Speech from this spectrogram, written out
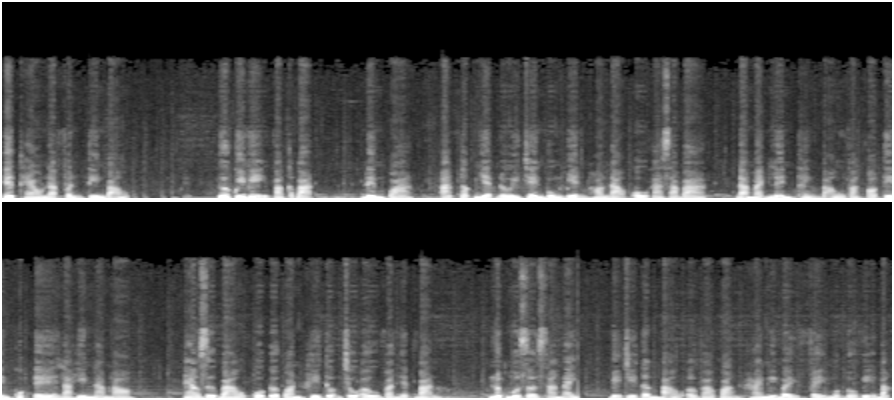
Tiếp theo là phần tin bão. Thưa quý vị và các bạn, đêm qua, áp thấp nhiệt đới trên vùng biển hòn đảo Ogasava đã mạnh lên thành bão và có tên quốc tế là Hinamno. Theo dự báo của cơ quan khí tượng châu Âu và Nhật Bản, lúc 1 giờ sáng nay, vị trí tâm bão ở vào khoảng 27,1 độ vĩ Bắc,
